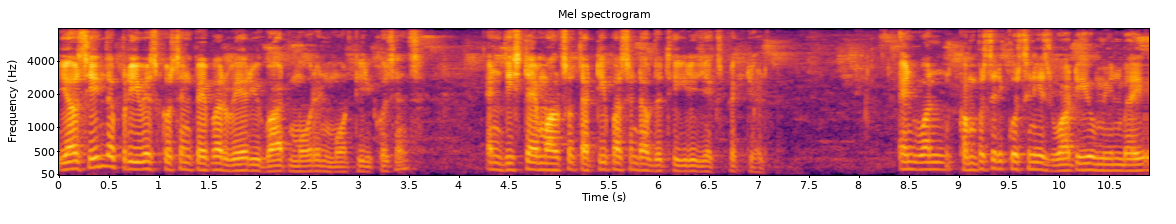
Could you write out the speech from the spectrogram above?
You have seen the previous question paper where you got more and more theory questions, and this time also 30% of the theory is expected. And one compulsory question is what do you mean by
